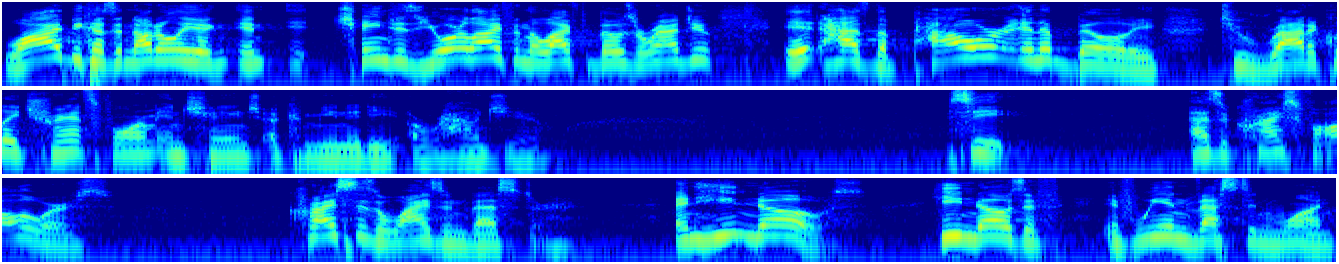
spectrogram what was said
Why? Because it not only it, it changes your life and the life of those around you, it has the power and ability to radically transform and change a community around you. See, as a Christ followers, Christ is a wise investor, and he knows he knows if, if we invest in one,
